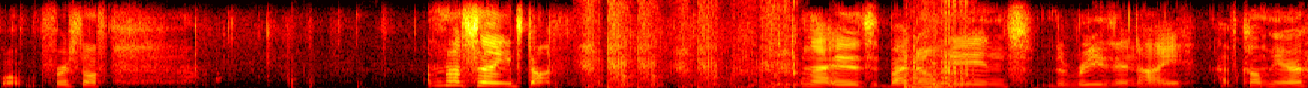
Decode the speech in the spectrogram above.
Well, first off, I'm not saying it's done. And that is by no means the reason I have come here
